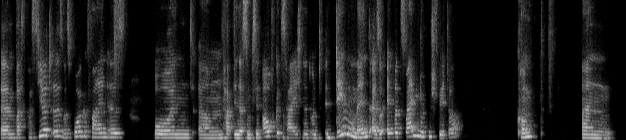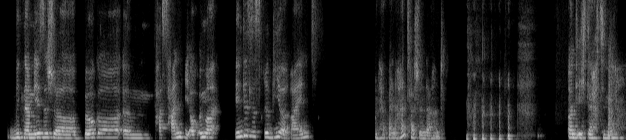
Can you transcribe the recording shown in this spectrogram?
ähm, was passiert ist, was vorgefallen ist. Und ähm, habe den das so ein bisschen aufgezeichnet. Und in dem Moment, also etwa zwei Minuten später, kommt ein vietnamesischer Bürger, ähm, Passant, wie auch immer, in dieses Revier rein und hat meine Handtasche in der Hand. und ich dachte mir,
